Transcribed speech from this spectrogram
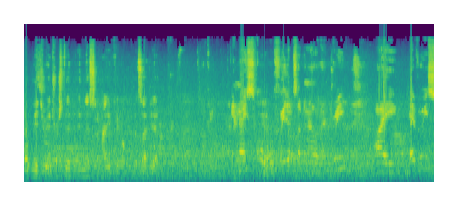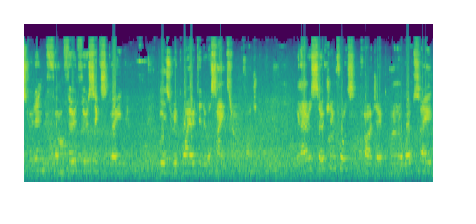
what made you interested in this and how you came up with this idea? In my school, Freedom 7 Elementary, I every student from 3rd through 6th grade is required to do a science fair project. When I was searching for a project on a website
